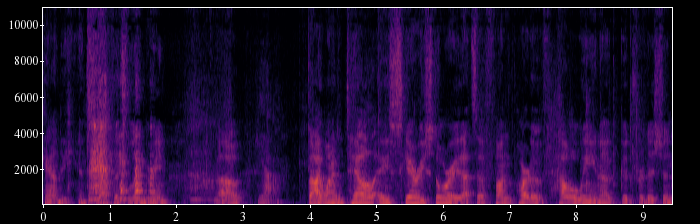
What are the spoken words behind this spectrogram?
candy and stuff that's lingering. Uh, Yeah. but I wanted to tell a scary story. That's a fun part of Halloween, a good tradition.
